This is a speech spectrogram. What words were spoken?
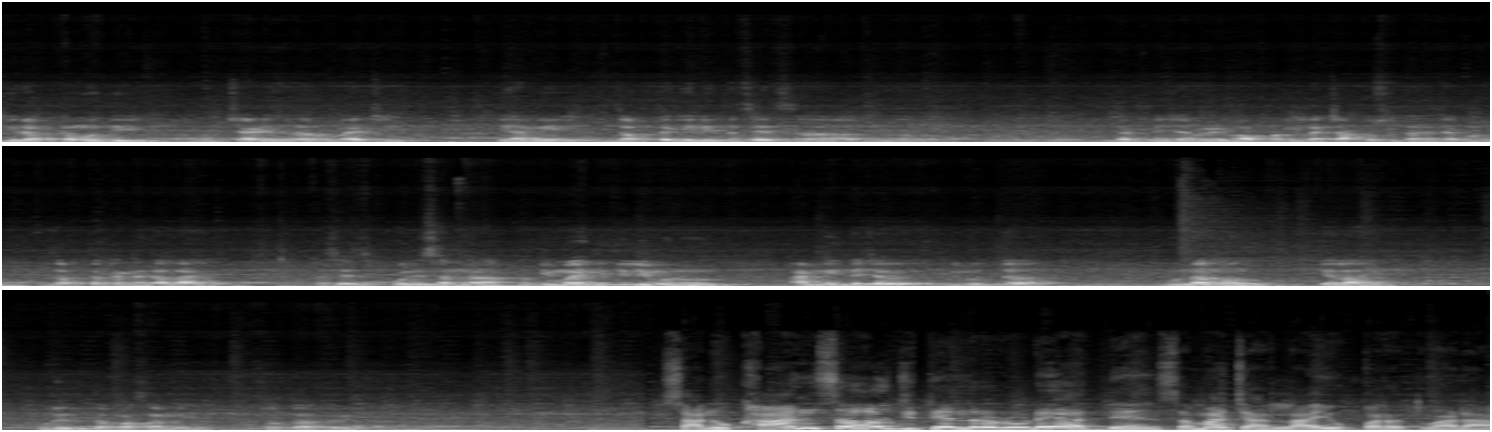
जी रक्कम होती चाळीस हजार रुपयाची ती आम्ही जप्त केली. तसेच घटनेच्या वेळी वापरलेला चाकूसुद्धा त्याच्याकडून जप्त करण्यात आला आहे. तसेच पोलिसांना खोटी माहिती दिली म्हणून आम्ही त्याच्या विरुद्ध गुन्हा नोंद केला आहे. पुढील तपास आम्ही स्वतः करीत आहोत. सानू खानसह जितेंद्र रोडे अध्ययन समाचार लाईव्ह परतवाडा.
